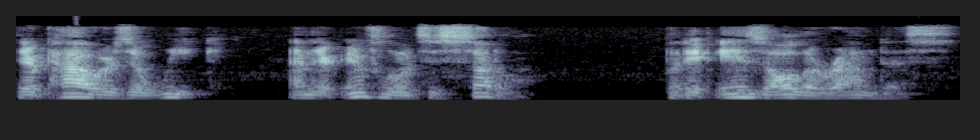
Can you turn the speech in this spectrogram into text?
Their powers are weak, and their influence is subtle, but it is all around us,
